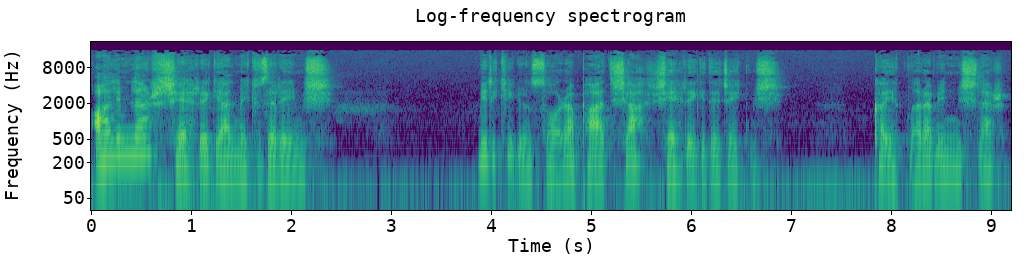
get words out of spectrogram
Alimler şehre gelmek üzereymiş. Bir iki gün sonra padişah şehre gidecekmiş. Kayıklara binmişler.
